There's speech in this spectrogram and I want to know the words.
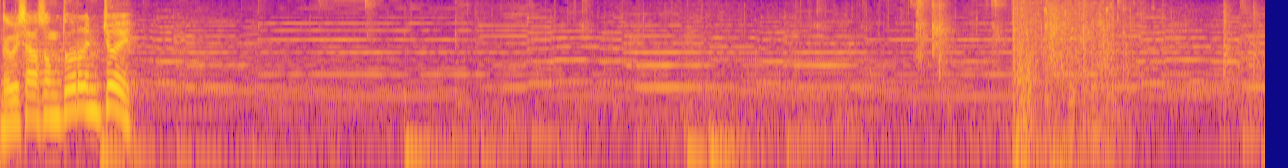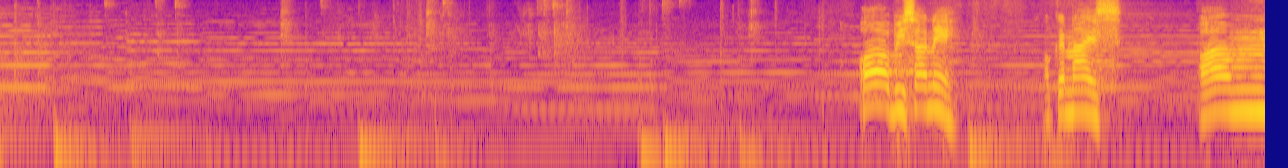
Gak bisa langsung turun cuy Oh bisa nih. Oke okay, nice. Um,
